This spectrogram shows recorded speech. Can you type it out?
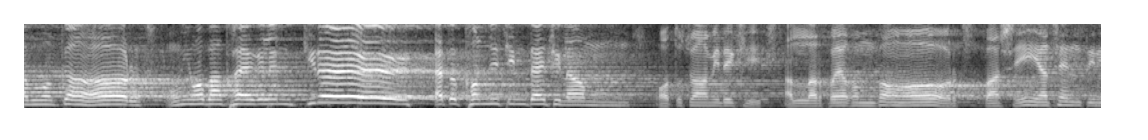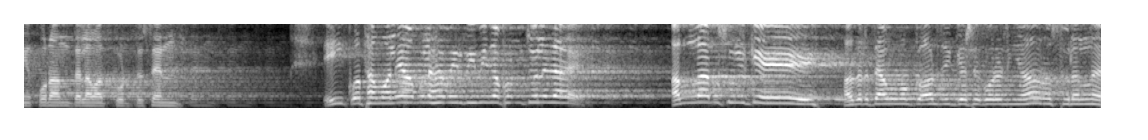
আবু বকর, উনি অবাক হয়ে গেলেন, কিরে, এতক্ষণ যে চিন্তায় ছিলাম। অথচ আমি দেখি আল্লাহর পয়গম্বর পাশেই আছেন, তিনি কোরআন তেলাওয়াত করতেছেন। এই কথা বলে আবুল হামির বিবি যখন চলে যায় আল্লাহ রসুলকে হজরত আবু জিজ্ঞাসা করেন, ইয়া রসুল আল্লাহ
